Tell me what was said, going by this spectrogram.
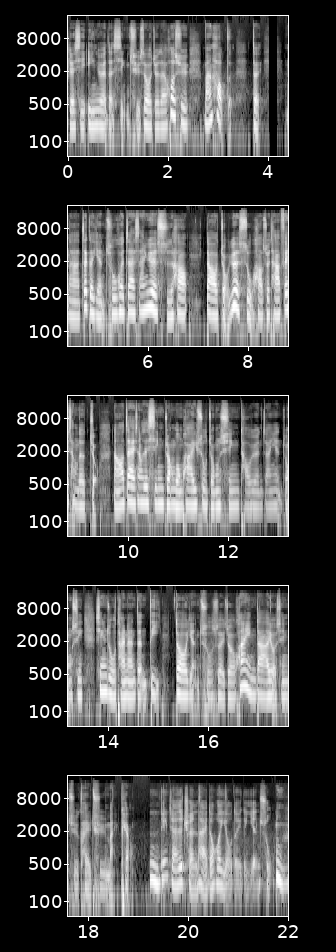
学习音乐的兴趣。所以我觉得或许蛮好的。对，那这个演出会在三月十号。到九月十五号，所以它非常的久。然后再像是新庄文化艺术中心、桃园展演中心、新竹、台南等地都有演出，所以就欢迎大家有兴趣可以去买票。嗯，听起来是全台都会有的一个演出。嗯，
